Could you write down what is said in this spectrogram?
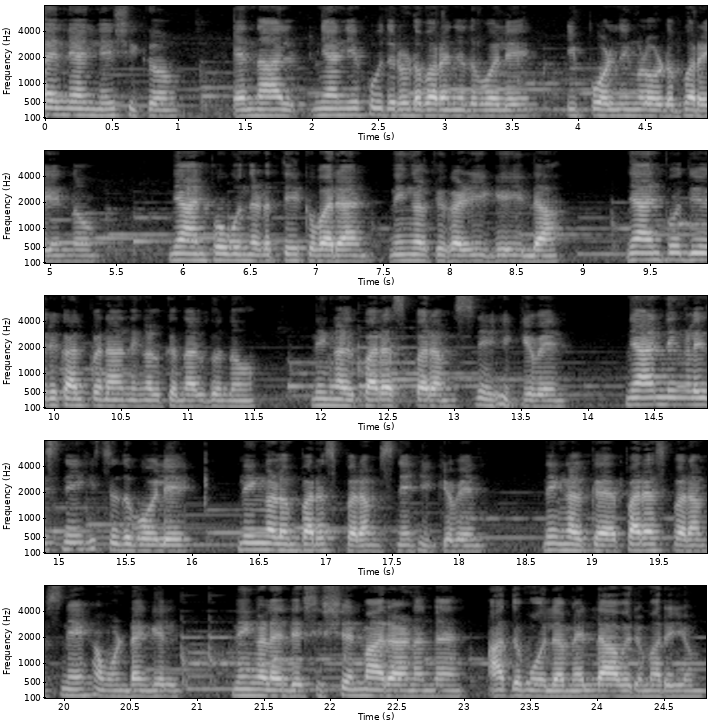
എന്നെ അന്വേഷിക്കും. എന്നാൽ ഞാൻ യഹൂദരോട് പറഞ്ഞതുപോലെ ഇപ്പോൾ നിങ്ങളോട് പറയുന്നു ഞാൻ പോകുന്നിടത്തേക്ക് വരാൻ നിങ്ങൾക്ക് കഴിയുകയില്ല. ഞാൻ പുതിയൊരു കൽപ്പന നിങ്ങൾക്ക് നൽകുന്നു. നിങ്ങൾ പരസ്പരം സ്നേഹിക്കുവേൻ. ഞാൻ നിങ്ങളെ സ്നേഹിച്ചതുപോലെ നിങ്ങളും പരസ്പരം സ്നേഹിക്കുവേൻ. നിങ്ങൾക്ക് പരസ്പരം സ്നേഹമുണ്ടെങ്കിൽ നിങ്ങൾ എന്റെ ശിഷ്യന്മാരാണെന്ന് അതുമൂലം എല്ലാവരും അറിയും.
